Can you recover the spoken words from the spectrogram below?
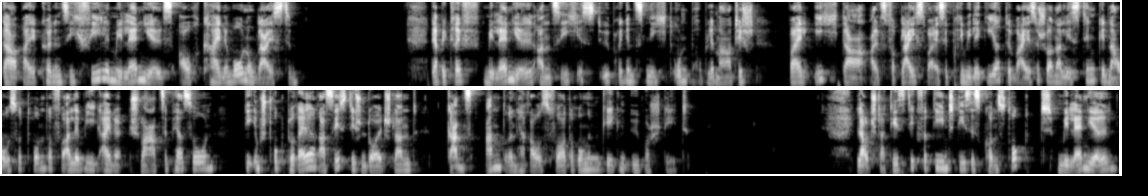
Dabei können sich viele Millennials auch keine Wohnung leisten. Der Begriff Millennial an sich ist übrigens nicht unproblematisch, weil ich da als vergleichsweise privilegierte weiße Journalistin genauso drunter falle wie eine schwarze Person, die im strukturell rassistischen Deutschland ganz anderen Herausforderungen gegenübersteht. Laut Statistik verdient dieses Konstrukt Millennial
